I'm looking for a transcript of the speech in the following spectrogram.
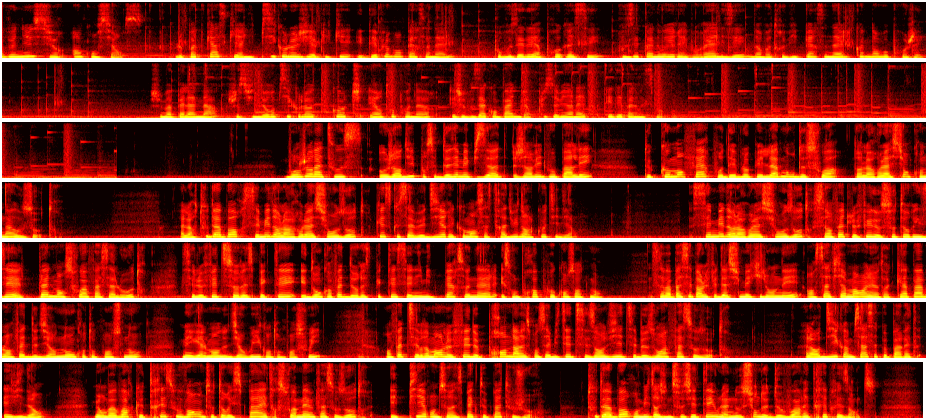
Bienvenue sur En Conscience, le podcast qui allie psychologie appliquée et développement personnel pour vous aider à progresser, vous épanouir et vous réaliser dans votre vie personnelle comme dans vos projets. Je m'appelle Anna, je suis neuropsychologue, coach et entrepreneur et je vous accompagne vers plus de bien-être et d'épanouissement. Bonjour à tous, aujourd'hui pour ce deuxième épisode, j'ai envie de vous parler de comment faire pour développer l'amour de soi dans la relation qu'on a aux autres. Alors tout d'abord, s'aimer dans la relation aux autres, qu'est-ce que ça veut dire et comment ça se traduit dans le quotidien? S'aimer dans la relation aux autres, c'est en fait le fait de s'autoriser à être pleinement soi face à l'autre, c'est le fait de se respecter et donc en fait de respecter ses limites personnelles et son propre consentement. Ça va passer par le fait d'assumer qui l'on est, en s'affirmant et en étant capable en fait de dire non quand on pense non, mais également de dire oui quand on pense oui. En fait, c'est vraiment le fait de prendre la responsabilité de ses envies et de ses besoins face aux autres. Alors dit comme ça, ça peut paraître évident, mais on va voir que très souvent on ne s'autorise pas à être soi-même face aux autres, et pire, on ne se respecte pas toujours. Tout d'abord, on vit dans une société où la notion de devoir est très présente.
